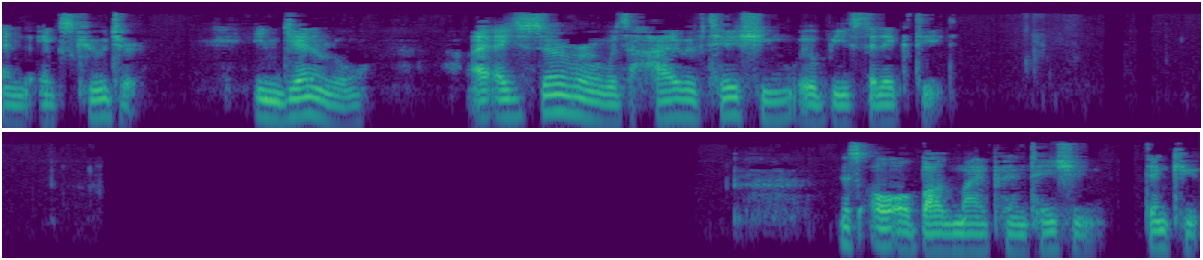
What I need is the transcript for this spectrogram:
and executor. In general, an edge server with high reputation will be selected. That's all about my presentation. Thank you.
